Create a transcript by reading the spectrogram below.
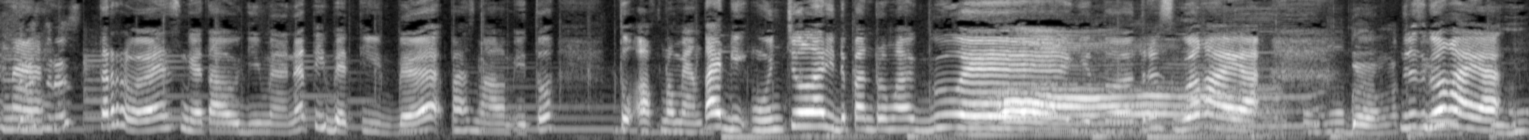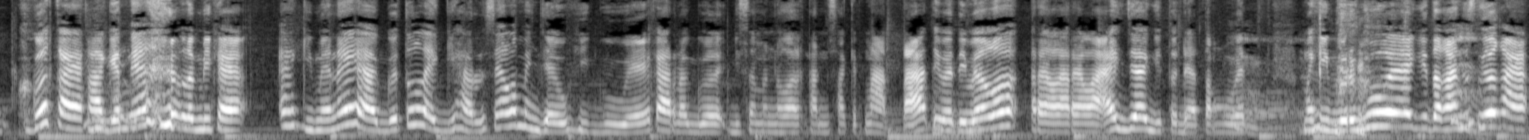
Nah Terus terus. nggak tahu gimana tiba-tiba pas malam itu tuh oknum yang tadi muncul lah di depan rumah gue gitu. Terus gue kayak banget. terus gue kayak gue kayak kagetnya lebih kayak eh gimana ya gue tuh lagi harusnya lo menjauhi gue karena gue bisa menularkan sakit mata tiba-tiba lo rela-rela aja gitu datang buat menghibur gue gitu kan terus gue kayak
